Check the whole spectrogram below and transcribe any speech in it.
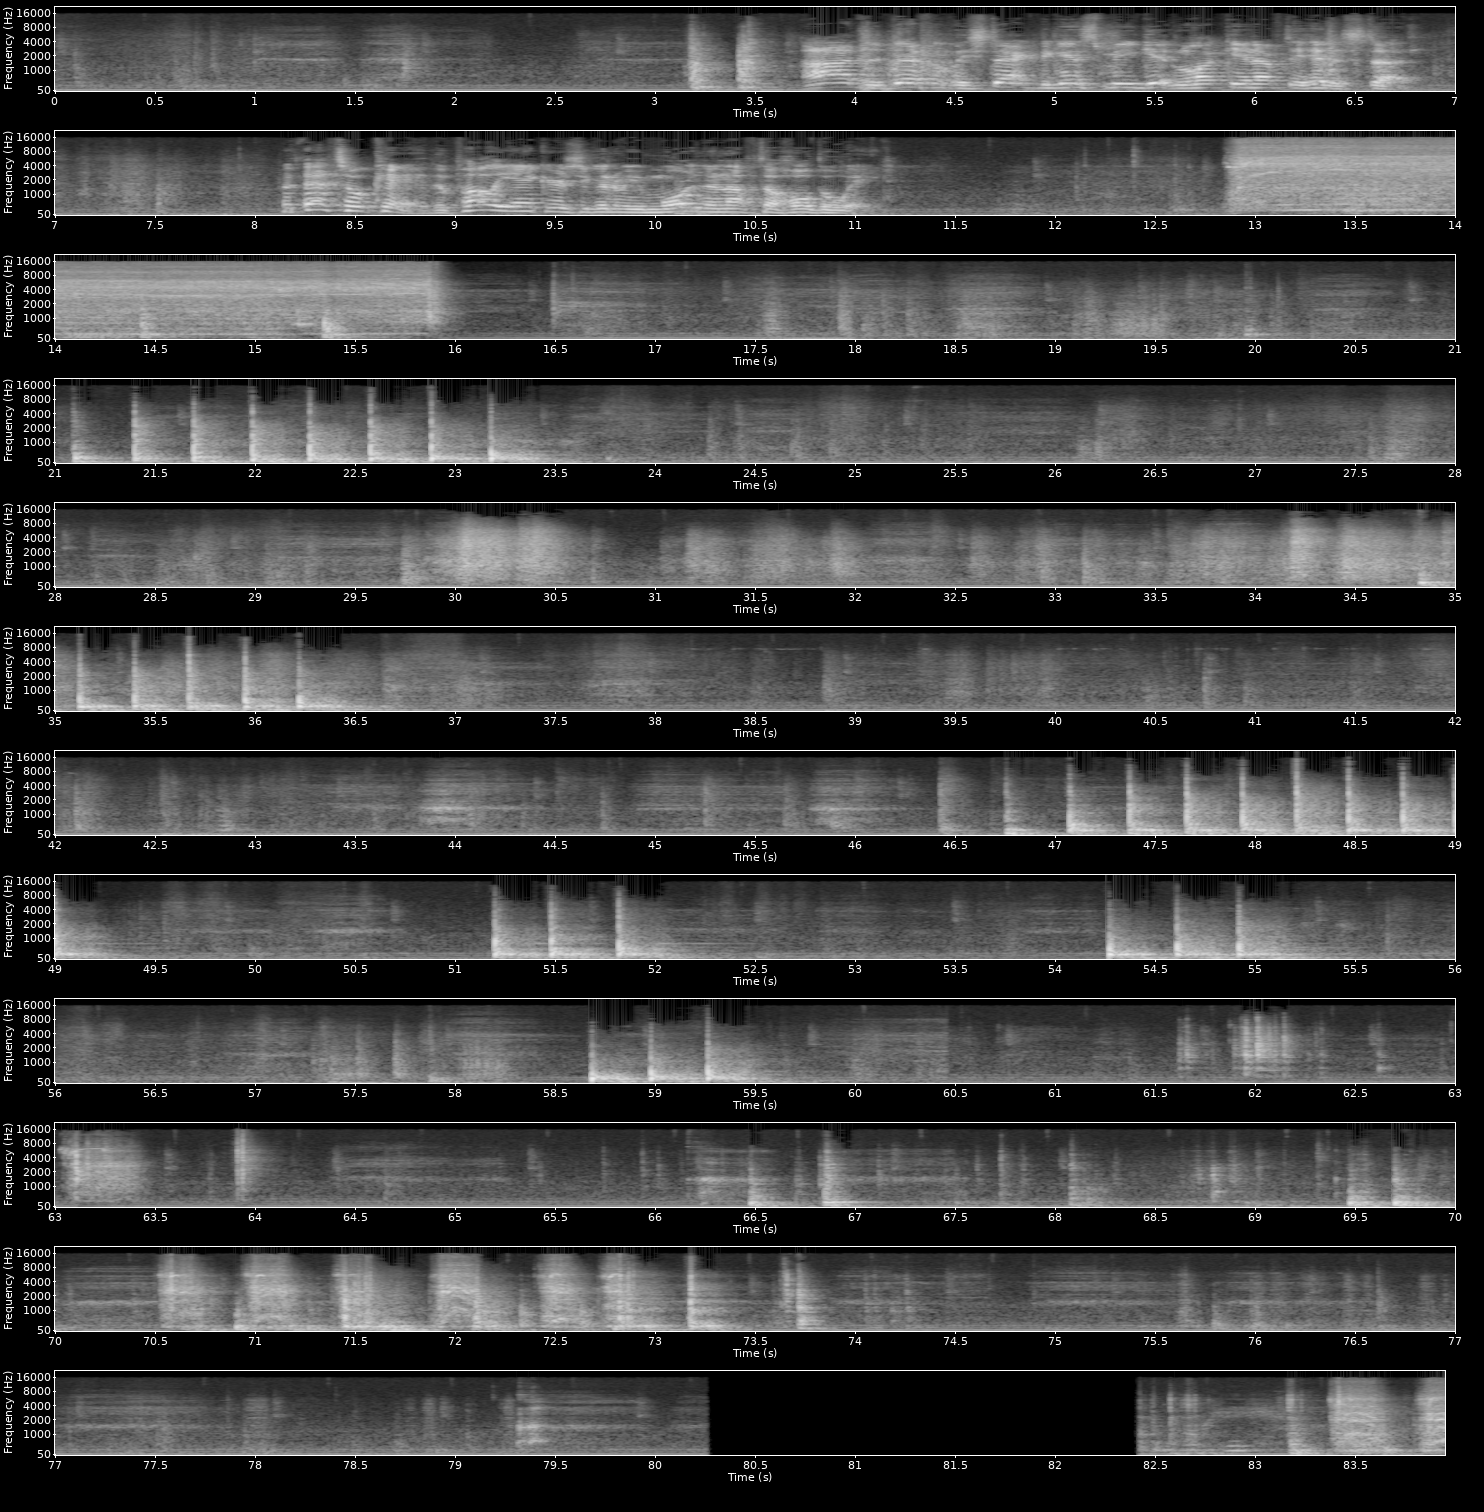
Odds are definitely stacked against me getting lucky enough to hit a stud. But that's okay. The poly anchors are going to be more than enough to hold the weight. Go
